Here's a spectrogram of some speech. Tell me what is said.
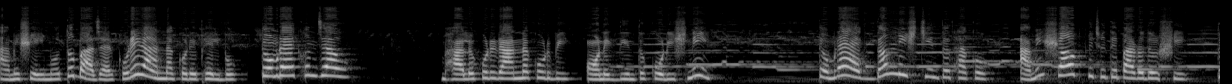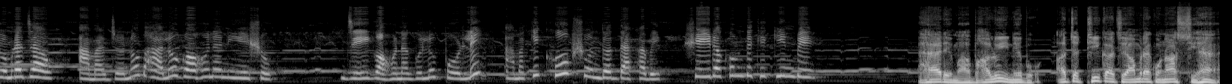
আমি সেই মতো বাজার করে রান্না করে ফেলব। তোমরা এখন যাও। ভালো করে রান্না করবি অনেক দিন তো করিসনি। তোমরা একদম নিশ্চিন্ত থাকো, আমি সব কিছুতে পারদর্শী। তোমরা যাও, আমার জন্য ভালো গহনা নিয়ে এসো। যেই গহনাগুলো পরলে আমাকে খুব সুন্দর দেখাবে, সেই রকম দেখে কিনবে। হ্যাঁ রে মা, ভালোই নেব। আচ্ছা ঠিক আছে, আমরা এখন আসছি হ্যাঁ।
